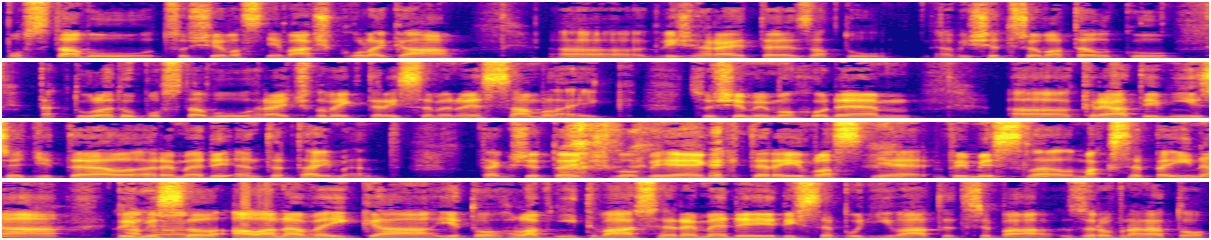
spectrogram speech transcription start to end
postavu, což je vlastně váš kolega, eh, když hrajete za tu vyšetřovatelku, tak tuhle tu postavu hraje člověk, který se jmenuje Sam Lake, což je mimochodem eh, kreativní ředitel Remedy Entertainment. Takže to je člověk, který vlastně vymyslel Maxe Payna, vymyslel ano, ano. Alana Vejka, je to hlavní tvář Remedy, když se podíváte třeba zrovna na to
